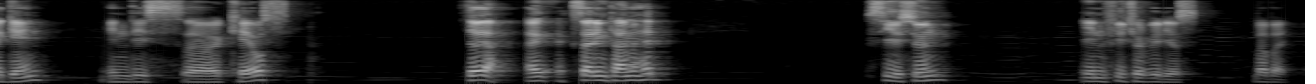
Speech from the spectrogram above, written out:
again in this uh, chaos. So yeah, exciting time ahead. See you soon in future videos. Bye bye.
